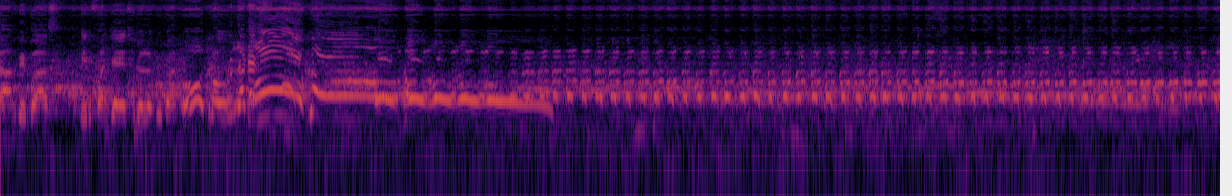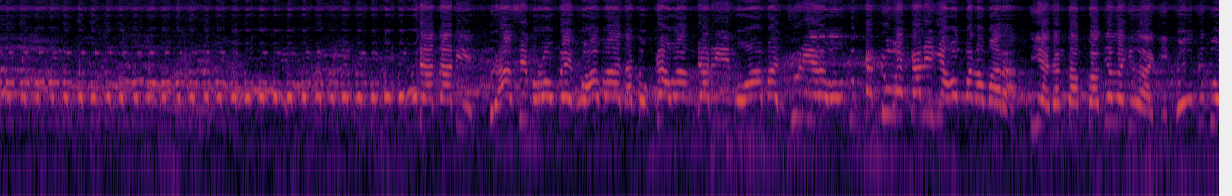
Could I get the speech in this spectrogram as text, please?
dan bebas Irfan Jaya sudah lakukan. Oh, terlalu rendah dan oh, gol! Sudah tadi berhasil merobek Muhammad atau gawang dari Muhammad Junior untuk kedua kalinya Opan Amara. Iya dan tampaknya lagi-lagi gol kedua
